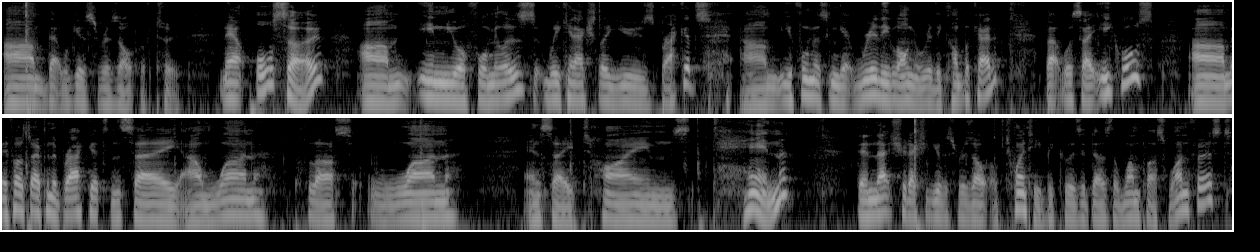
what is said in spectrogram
um, that will give us a result of 2. Now, also, um, in your formulas, we can actually use brackets. Um, your formulas can get really long and really complicated, but we'll say equals. Um, if I was to open the brackets and say um, 1 plus 1 and say times 10, then that should actually give us a result of 20 because it does the 1 plus 1 first.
